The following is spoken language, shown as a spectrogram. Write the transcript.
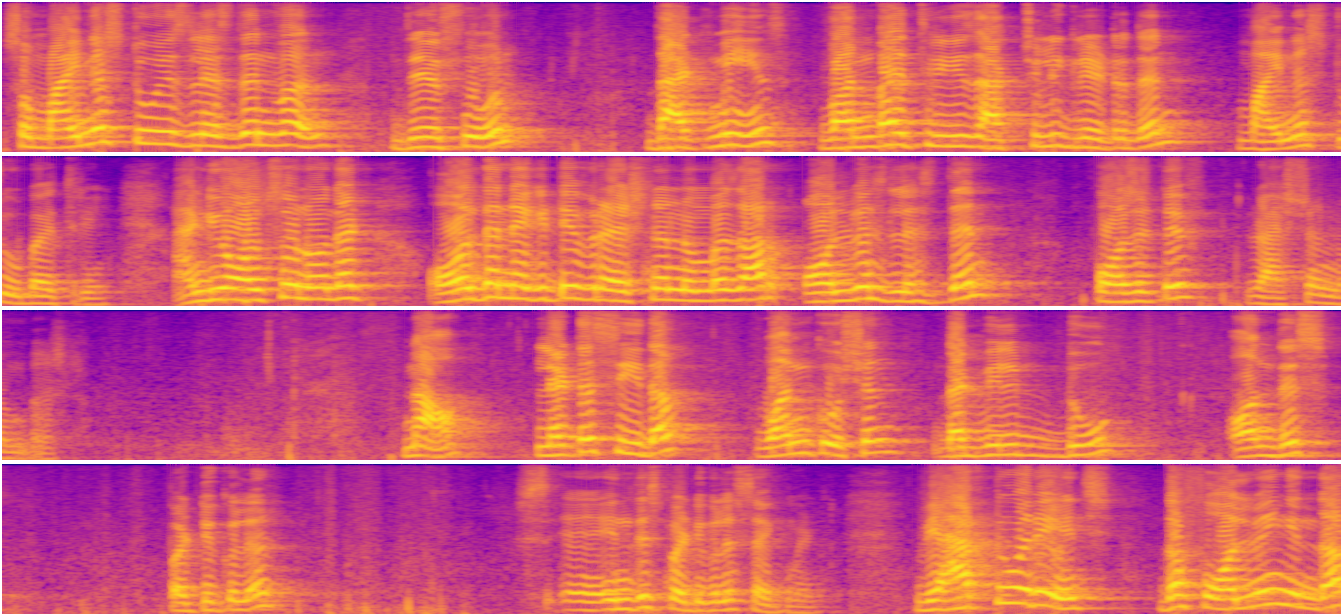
so minus 2 is less than 1 therefore that means 1 by 3 is actually greater than minus 2 by 3 and you also know that all the negative rational numbers are always less than positive rational numbers. Now let us see the one question that we'll do on this particular uh, in this particular segment. We have to arrange the following in the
